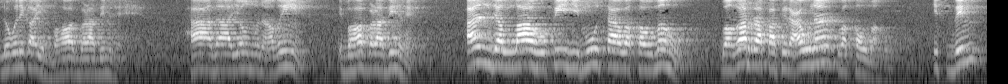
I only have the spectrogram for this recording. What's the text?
लोगों ने कहा यह बहुत बड़ा दिन है। हादा यौमन अजीम। ये बहुत बड़ा दिन है। मूसा व कौमहू व गर्र का फिरौना व कौमहू। इस दिन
